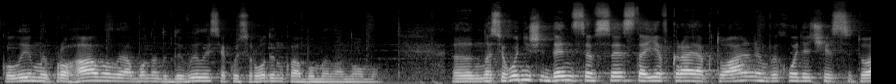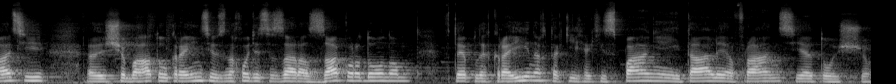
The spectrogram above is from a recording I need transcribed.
коли ми прогавили або не додивились якусь родинку або меланому. Е, На сьогоднішній день це все стає вкрай актуальним, виходячи з ситуації, е, що багато українців знаходяться зараз за кордоном в теплих країнах, таких як Іспанія, Італія, Франція тощо.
